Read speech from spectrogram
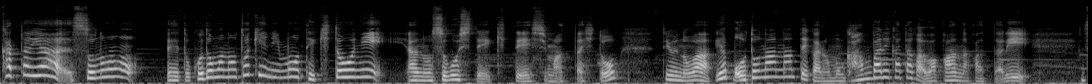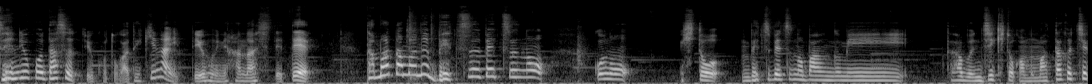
方やそのえーと、子供の時にも適当にあの過ごしてきてしまった人っていうのはやっぱ大人になってからも頑張り方が分かんなかったり全力を出すっていうことができないっていうふうに話しててたまたまね別々のこの人別々の番組多分時期とかも全く違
